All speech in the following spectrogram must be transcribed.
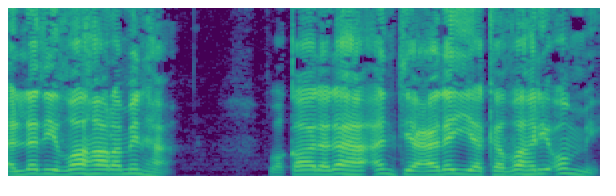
الذي ظهر منها وقال لها أنت علي كظهر أمي.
